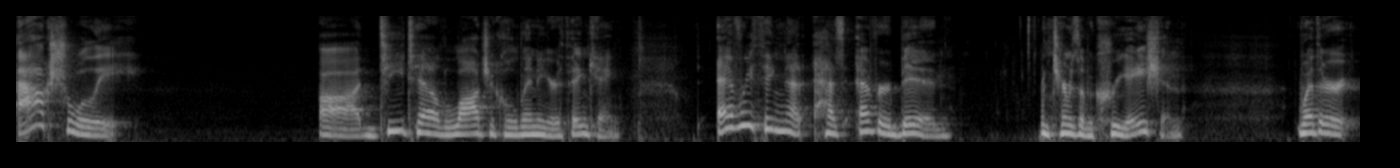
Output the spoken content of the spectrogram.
actually uh, detailed, logical, linear thinking, everything that has ever been in terms of a creation, whether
